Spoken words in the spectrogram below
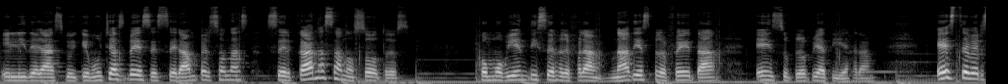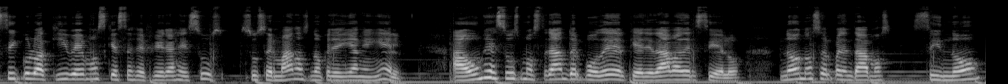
el liderazgo y que muchas veces serán personas cercanas a nosotros. Como bien dice el refrán, nadie es profeta en su propia tierra. Este versículo aquí vemos que se refiere a Jesús. Sus hermanos no creían en él. Aún Jesús mostrando el poder que heredaba del cielo, no nos sorprendamos si no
